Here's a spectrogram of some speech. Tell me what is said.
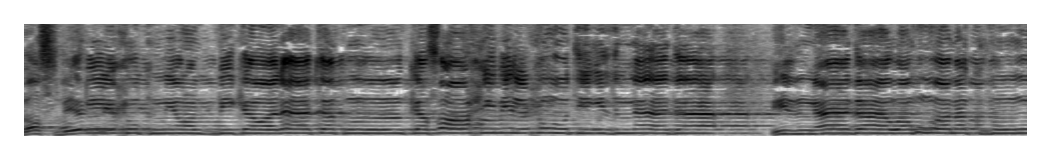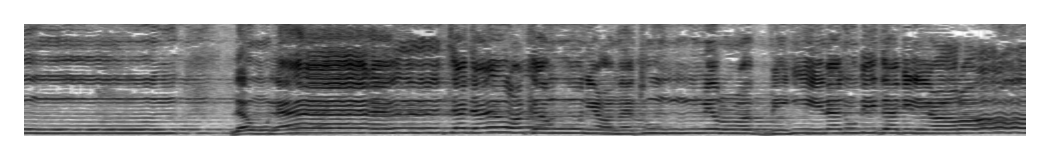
فاصبر لحكم ربك ولا تكن كصاحب الحوت إذ نادى إذ نادى وهو مكذوم لولا أن تداركه نعمة من ربه لنبذ بالعراء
